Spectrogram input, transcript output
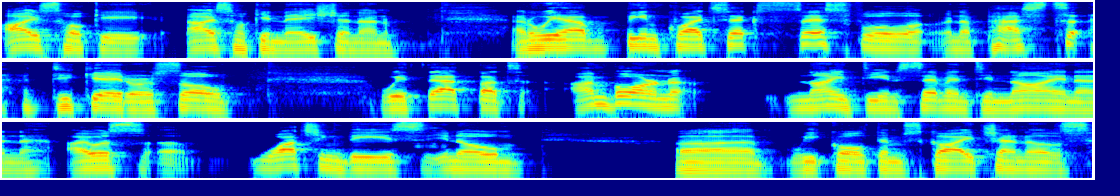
ice hockey ice hockey nation, and and we have been quite successful in the past decade or so with that. But I'm born 1979, and I was uh, watching these, you know. Uh, we called them sky channels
